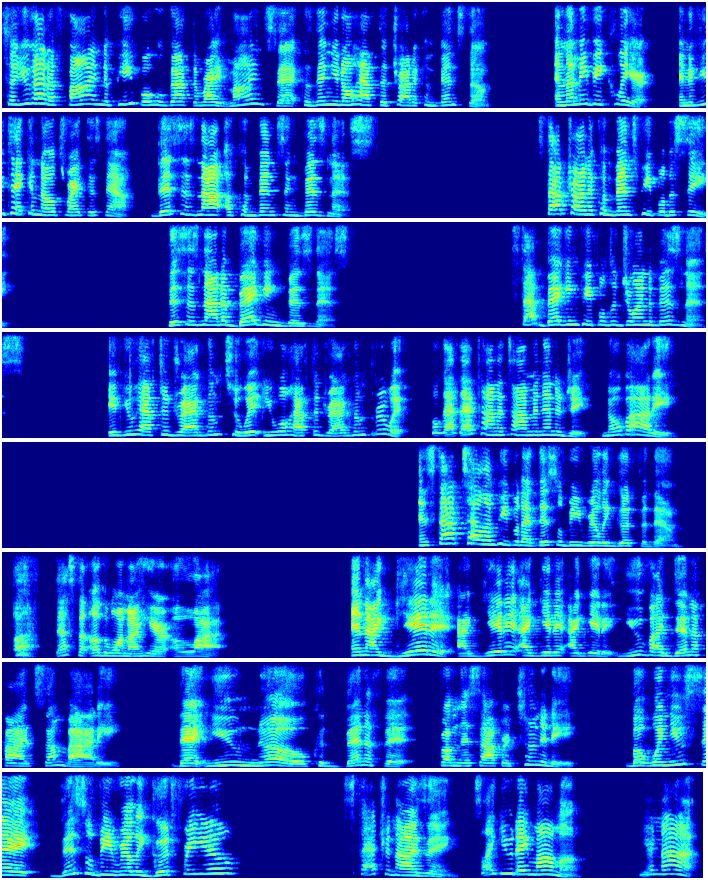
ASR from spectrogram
So you got to find the people who got the right mindset because then you don't have to try to convince them. And let me be clear. And if you're taking notes, write this down. This is not a convincing business. Stop trying to convince people to see. This is not a begging business. Stop begging people to join the business. If you have to drag them to it, you will have to drag them through it. Who got that kind of time and energy? Nobody. and stop telling people that this will be really good for them. Ugh, that's the other one I hear a lot. And I get it. I get it. I get it. I get it. You've identified somebody that you know could benefit from this opportunity. But when you say this will be really good for you, it's patronizing. It's like you, they mama. You're not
